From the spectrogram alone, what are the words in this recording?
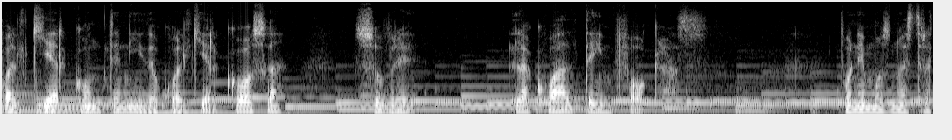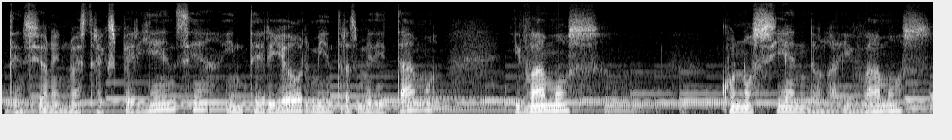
cualquier contenido, cualquier cosa sobre la cual te enfocas. Ponemos nuestra atención en nuestra experiencia interior mientras meditamos y vamos conociéndola y vamos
